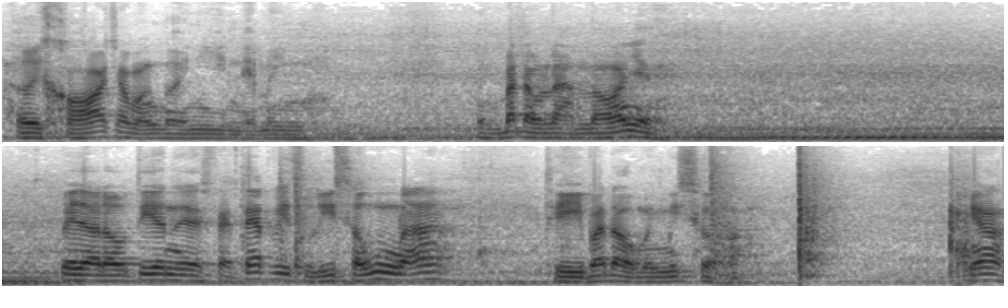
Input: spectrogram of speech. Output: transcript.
Hơi khó cho mọi người nhìn để mình mình bắt đầu làm nó nhỉ. Bây giờ đầu tiên thì phải test vi xử lý sống đã. Thì bắt đầu mình mới sửa nhá.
